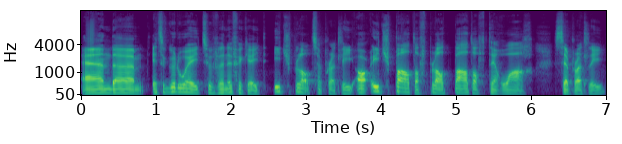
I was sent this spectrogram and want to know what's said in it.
And um, it's a good way to vinificate each plot separately or each part of plot, part of terroir separately.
